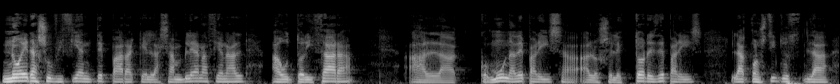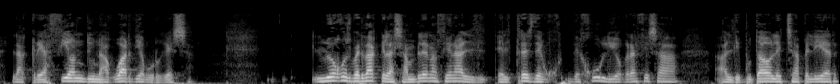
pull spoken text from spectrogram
no era suficiente para que la Asamblea Nacional autorizara a la Comuna de París, a, los electores de París, la, la, creación de una guardia burguesa. Luego es verdad que la Asamblea Nacional, el 3 de, julio, gracias al diputado Le Chapelier,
